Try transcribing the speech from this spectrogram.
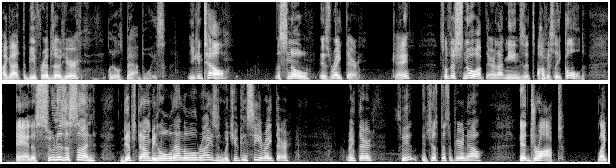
I got the beef ribs out here. Look at those bad boys. You can tell the snow is right there, okay? So if there's snow up there, that means it's obviously cold. And as soon as the sun dips down below that little horizon, which you can see right there. Right there. See it? It's just disappearing now. It dropped like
